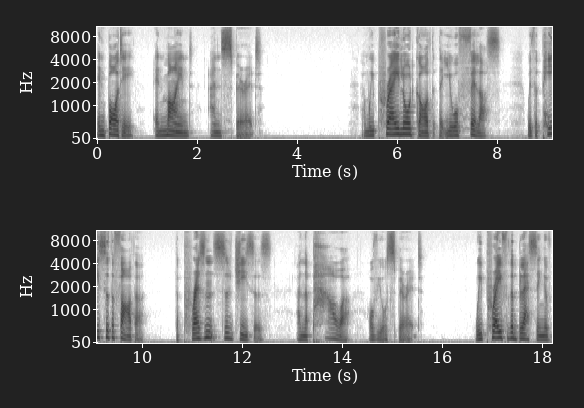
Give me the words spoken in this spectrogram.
in body, in mind, and spirit. And we pray, Lord God, that you will fill us with the peace of the Father, the presence of Jesus, and the power of your Spirit. We pray for the blessing of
